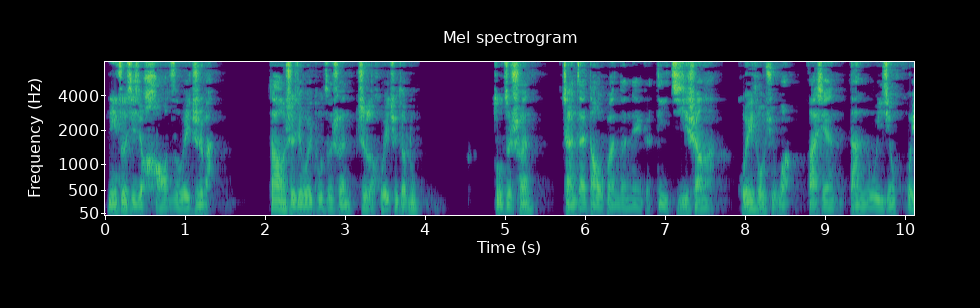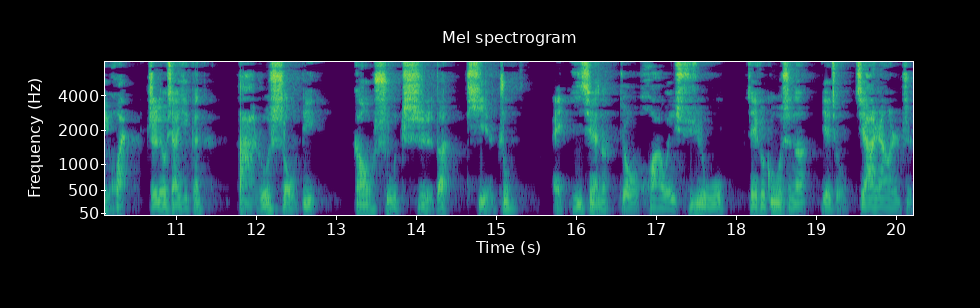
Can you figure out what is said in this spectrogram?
你自己就好自为之吧。道士就为杜子春指了回去的路。杜子春站在道观的那个地基上啊，回头去望，发现丹炉已经毁坏，只留下一根大如手臂、高数尺的铁柱。哎，一切呢就化为虚无。这个故事呢也就戛然而止。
